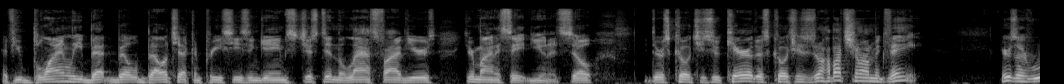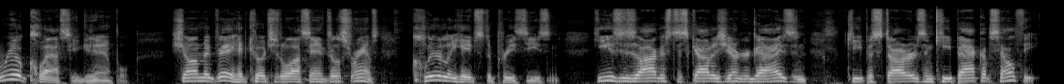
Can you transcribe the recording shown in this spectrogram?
If you blindly bet Bill Belichick in preseason games, just in the last five years, you're minus eight units. So there's coaches who care. There's coaches who. How about Sean McVay? Here's a real classic example. Sean McVay, head coach of the Los Angeles Rams, clearly hates the preseason. He uses August to scout his younger guys and keep his starters and keep backups healthy.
